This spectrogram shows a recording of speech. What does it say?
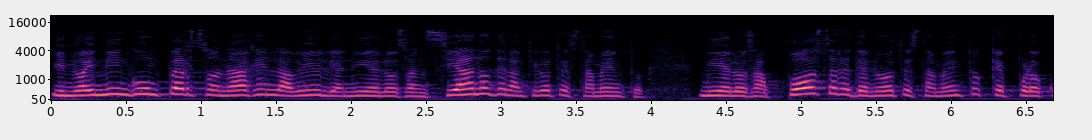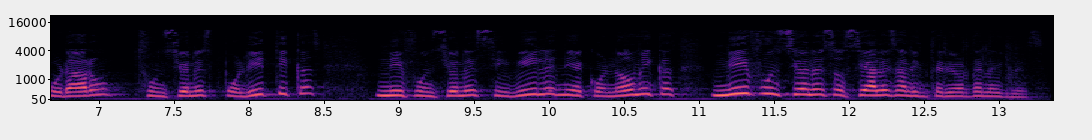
Y no hay ningún personaje en la Biblia, ni de los ancianos del Antiguo Testamento, ni de los apóstoles del Nuevo Testamento, que procuraron funciones políticas, ni funciones civiles, ni económicas, ni funciones sociales al interior de la iglesia.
